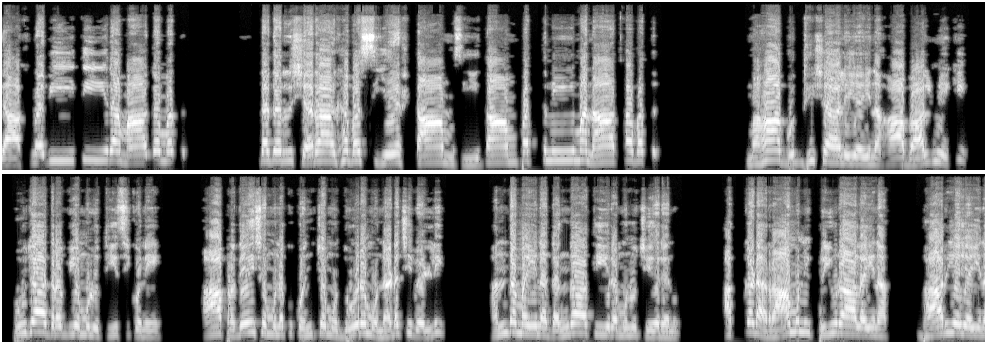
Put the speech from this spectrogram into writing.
జాహ్నవీతీరమాగమత్ దదర్శ రాఘవస్యేష్టాం సీతాం పత్నీమనాథవత్ మహాబుద్ధిశాలి అయిన ఆ వాల్మీకి పూజా ద్రవ్యములు తీసుకొని ఆ ప్రదేశమునకు కొంచెము దూరము నడచి వెళ్ళి అందమైన గంగా తీరమును చేరెను। అక్కడ రాముని ప్రియురాలైన భార్యయైన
